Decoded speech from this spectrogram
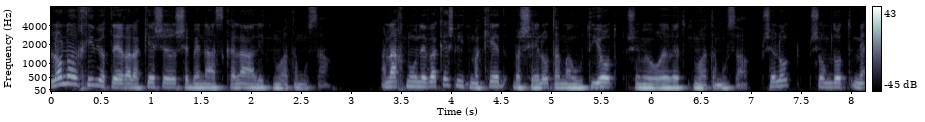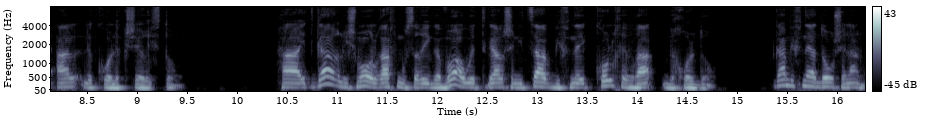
לא נרחיב יותר על הקשר שבין ההשכלה לתנועת המוסר. אנחנו נבקש להתמקד בשאלות המהותיות שמעוררת תנועת המוסר, שאלות שעומדות מעל לכל הקשר היסטורי. האתגר לשמור על רף מוסרי גבוה הוא אתגר שניצב בפני כל חברה בכל דור, גם בפני הדור שלנו.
